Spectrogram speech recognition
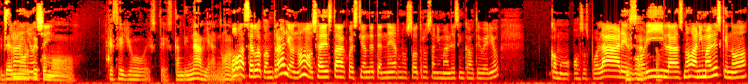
del norte sí. como qué sé yo, este Escandinavia, ¿no? O hacer lo contrario, ¿no? O sea, esta cuestión de tener nosotros animales en cautiverio como osos polares, Exacto. gorilas, ¿no? Animales que no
